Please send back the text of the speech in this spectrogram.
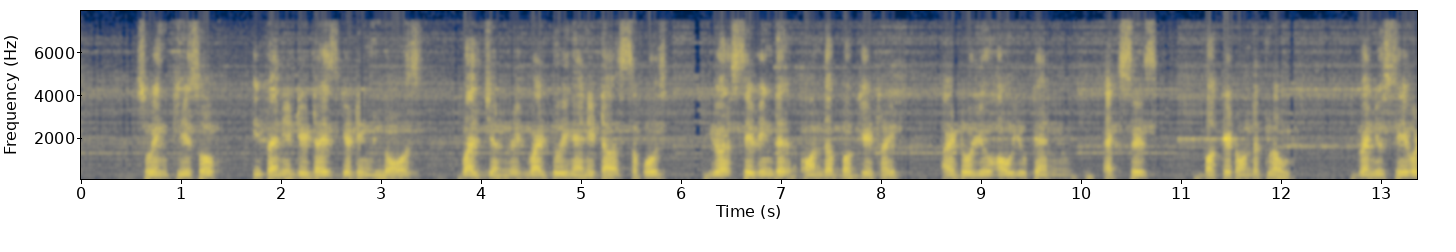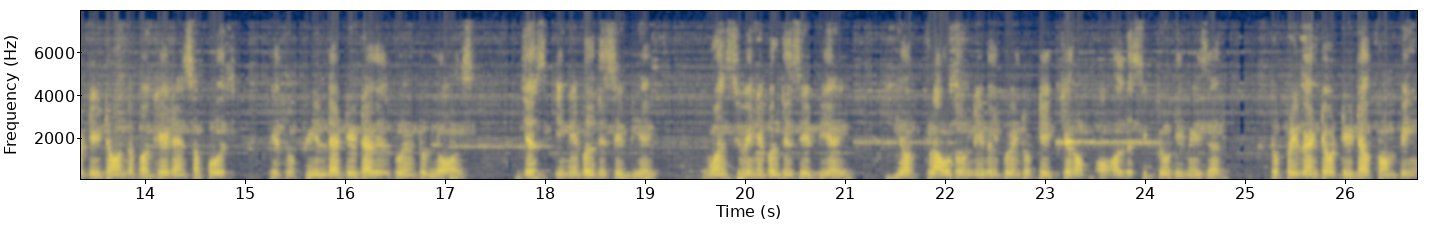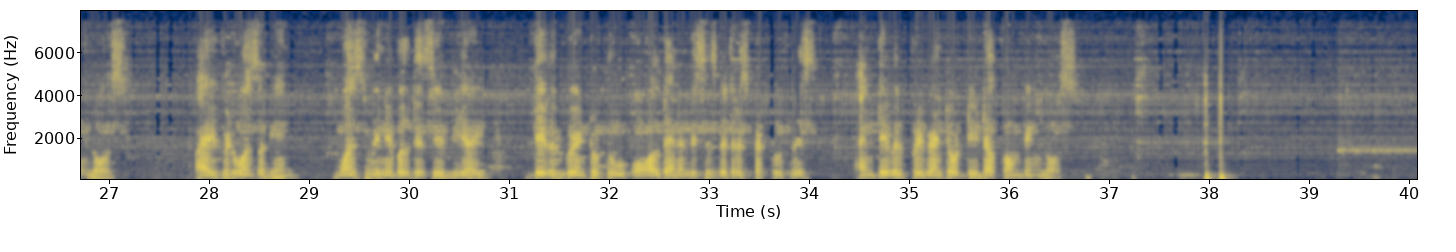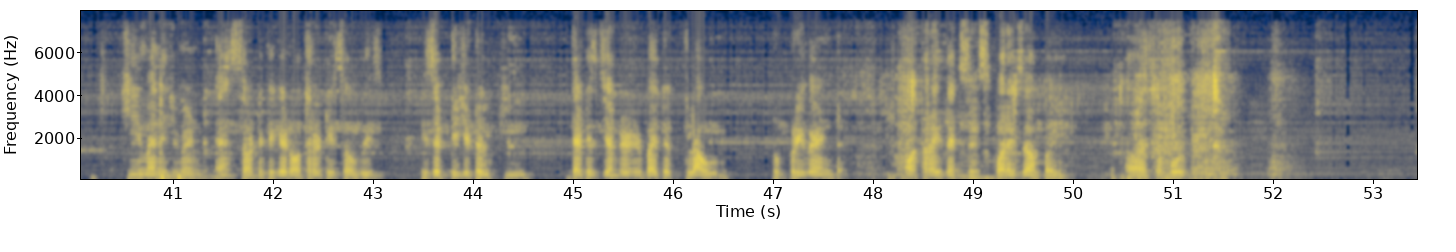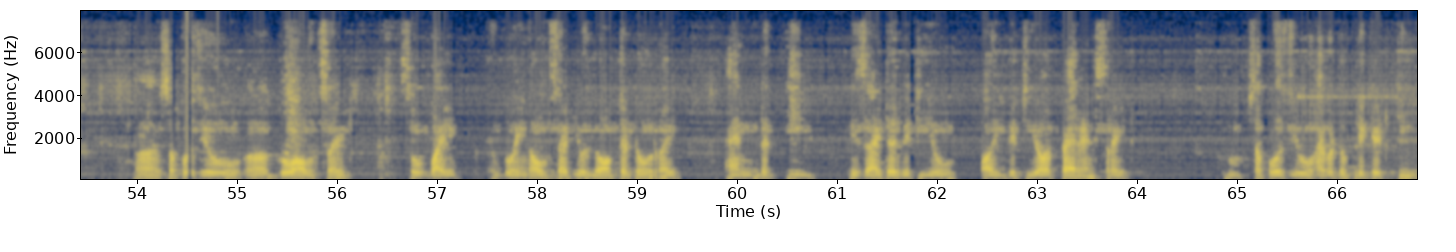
So in case of if any data is getting lost while generate while doing any task, suppose you are saving the on the bucket, right? I told you how you can access bucket on the cloud. When you save a data on the bucket and suppose if you feel that data is going to loss just enable this API. Once you enable this API, your cloud only will going to take care of all the security measure to prevent your data from being lost. I repeat once again, once you enable this API, they will going to do all the analysis with respect to risk and they will prevent your data from being lost. Key management and certificate authority service is a digital key that is generated by the cloud to prevent authorized access. For example, uh, suppose uh, suppose you uh, go outside. So while going outside, you lock the door, right? And the key is either with you or with your parents, right? Mm, Suppose you have a duplicate key,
